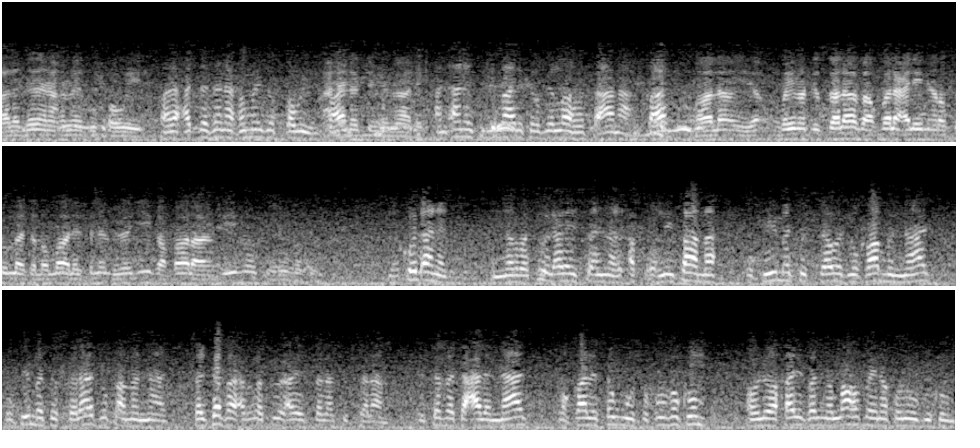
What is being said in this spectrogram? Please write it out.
قال حدثنا حميد الطويل قال حدثنا حميد الطويل قال عن أنس بن مالك. عن أنس بن مالك رضي الله تعالى عنه. قال قال قيمت الصلاة فأقبل علينا رسول الله صلى الله عليه وسلم بوجهه فقال أنفيهم صفوفكم يقول أنس إن الرسول عليه الصلاة والسلام الإقامة أقيمت استوت وقام الناس اقيمت الصلاة وقام الناس. فالتفت الرسول عليه الصلاة والسلام. التفت على الناس وقال سووا صفوفكم. أو ليخالفن الله بين قلوبكم.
